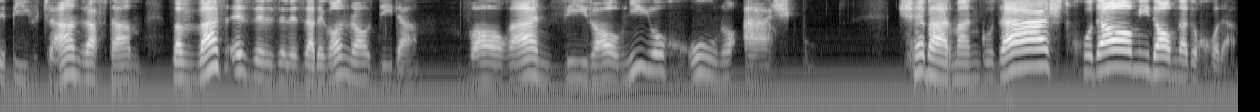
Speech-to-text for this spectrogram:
به بیرجند رفتم و وضع زلزله زدگان را دیدم. واقعا ویرانی و خون و اشک بود. چه بر من گذشت خدا می‌داند و خودم.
